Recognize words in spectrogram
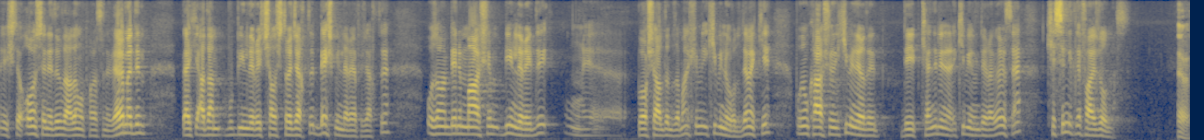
İşte 10 senedir de adamın parasını veremedim. Belki adam bu bin lirayı çalıştıracaktı. 5 bin lira yapacaktı. O zaman benim maaşım bin liraydı. E, borç aldığım zaman şimdi 2 bin lira oldu. Demek ki bunun karşılığı 2 bin lira deyip kendiliğinden 2 bin lira verirse kesinlikle faiz olmaz. Evet.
